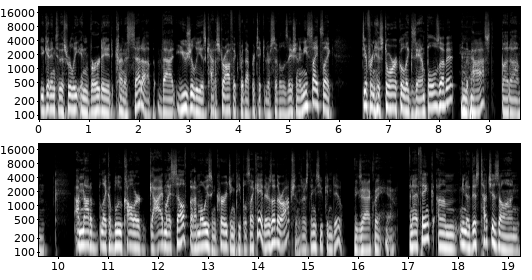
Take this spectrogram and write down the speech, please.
you get into this really inverted kind of setup that usually is catastrophic for that particular civilization. And he cites like different historical examples of it in mm-hmm. the past, but um, I'm not a, like a blue collar guy myself, but I'm always encouraging people. It's like, hey, there's other options. There's things you can do. Exactly. Yeah. And I think, um, you know, this touches on,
